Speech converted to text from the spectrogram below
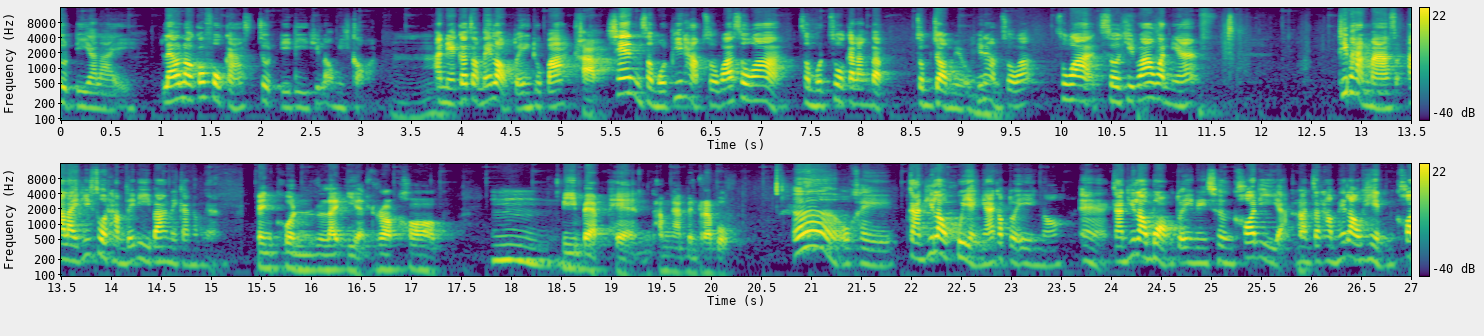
จุดดีอะไร แล้วเราก็โฟกัสจุดดี ๆ ที่เรามีก่อน อืมอันเนี้ยก็จะไม่หลอกตัวเองถูกปะครับ เช่น สมมติพี่ถามโซว่าโซว่าสมมติโซกำลังแบบจมๆอยู่อืมพี่ถามโซว่าโซว่าโซคิดว่าวันเนี้ยที่ผ่านมาอะไรที่โซทำได้ดีบ้างในการทำงาน เป็นคนละเอียดรอบคอบ อืม มีแบบแผนทำงานเป็นระบบ เออโอเค การที่เราคุยอย่างเงี้ยกับตัวเองเนาะแอบการที่เราบอกตัวเองในเชิงข้อดีอะครับมันจะทำให้เราเห็นข้อ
